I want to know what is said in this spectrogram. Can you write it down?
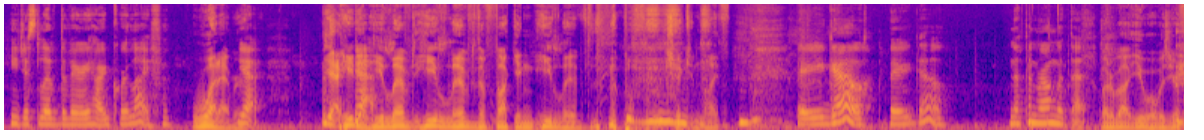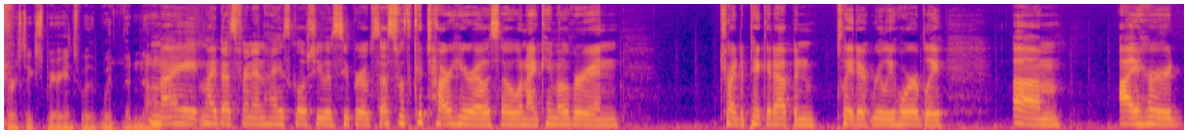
he just lived the very hardcore life. Whatever. Yeah. Yeah, he did. Yeah. He lived. He lived the fucking. He lived the buffalo chicken life. There you go. There you go. Nothing wrong with that. What about you? What was your first experience with with the knot? My my best friend in high school, she was super obsessed with Guitar Hero. So when I came over and tried to pick it up and played it really horribly, um, I heard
